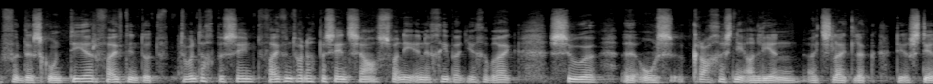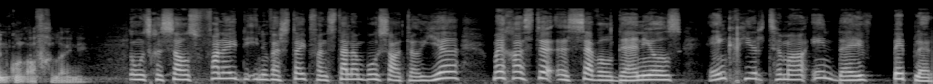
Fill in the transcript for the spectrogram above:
verdiskonteer 15 tot 20%, 25% selfs van die energie wat jy gebruik. So uh, ons krag is nie alleen uitsluitlik deur steenkool afgelei nie. Ons gesels vanuit die Universiteit van Stellenbosch Atelier. My gaste is Sewil Daniels, Henk Geertsma en Dave Peppler.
